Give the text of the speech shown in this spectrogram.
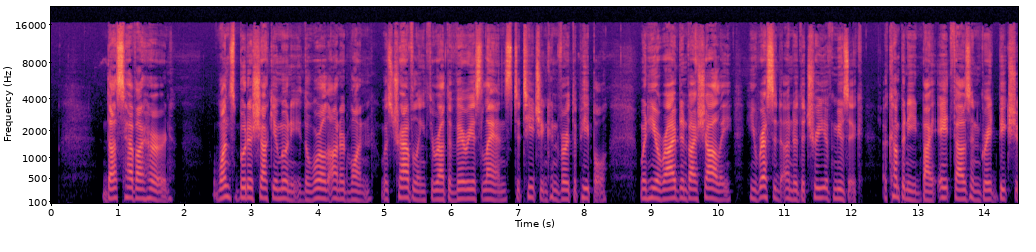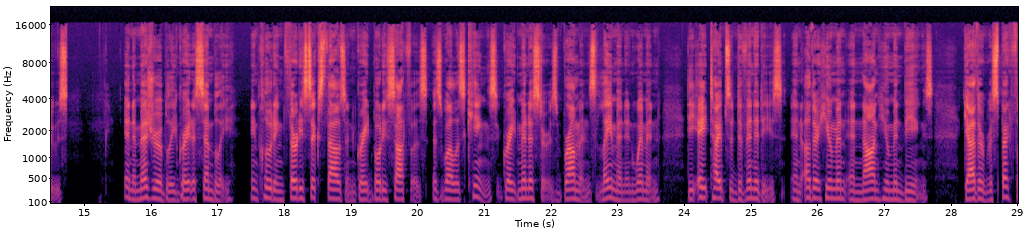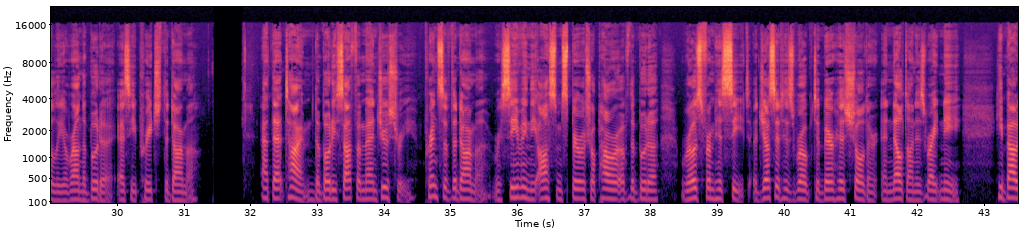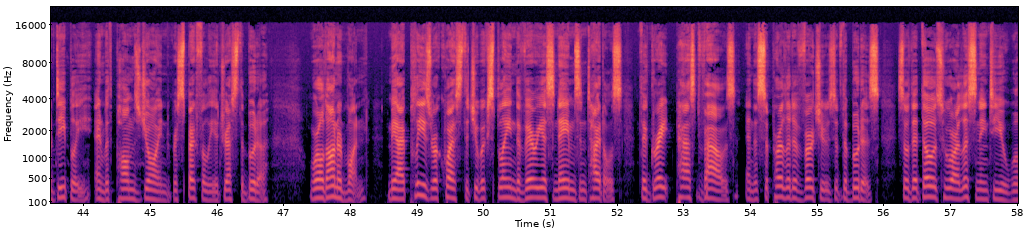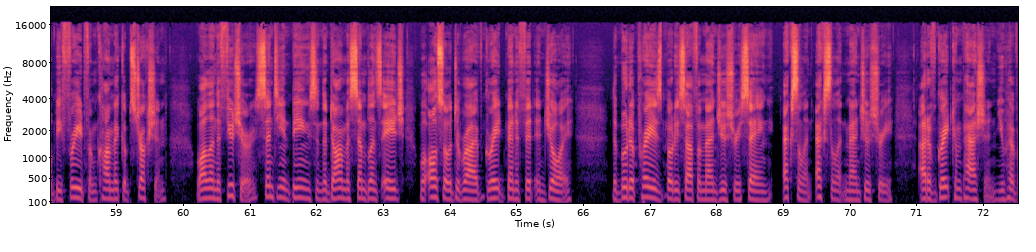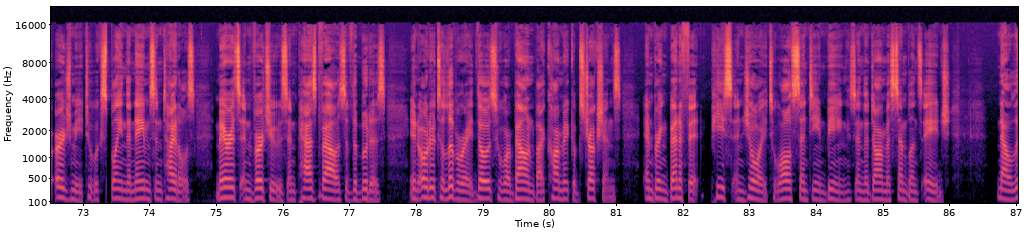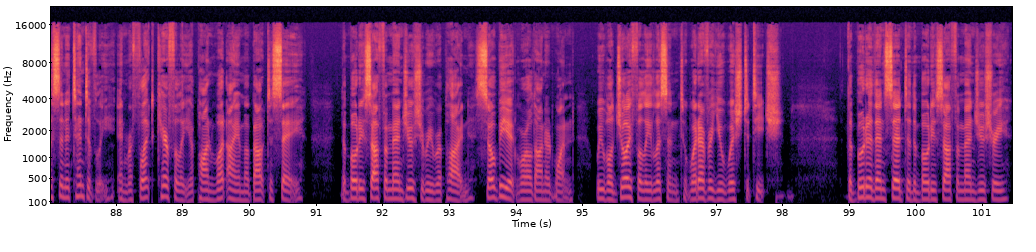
Thus have I heard. Once Buddha Shakyamuni, the world honored one, was traveling throughout the various lands to teach and convert the people. When he arrived in Vaishali, he rested under the tree of music, accompanied by 8,000 great bhikshus. An immeasurably great assembly, including 36,000 great bodhisattvas, as well as kings, great ministers, brahmins, laymen, and women, the eight types of divinities, and other human and non human beings, gathered respectfully around the Buddha as he preached the Dharma. At that time, the Bodhisattva Manjushri, prince of the Dharma, receiving the awesome spiritual power of the Buddha, rose from his seat, adjusted his robe to bare his shoulder, and knelt on his right knee. He bowed deeply, and with palms joined, respectfully addressed the Buddha. World honored one, may I please request that you explain the various names and titles, the great past vows, and the superlative virtues of the Buddhas, so that those who are listening to you will be freed from karmic obstruction while in the future, sentient beings in the Dharma semblance age will also derive great benefit and joy. The Buddha praised Bodhisattva Manjushri, saying, Excellent, excellent Manjushri. Out of great compassion, you have urged me to explain the names and titles, merits and virtues, and past vows of the Buddhas, in order to liberate those who are bound by karmic obstructions, and bring benefit, peace, and joy to all sentient beings in the Dharma semblance age. Now listen attentively and reflect carefully upon what I am about to say. The Bodhisattva Manjushri replied, So be it, world honored one. We will joyfully listen to whatever you wish to teach. The Buddha then said to the Bodhisattva Manjushri,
